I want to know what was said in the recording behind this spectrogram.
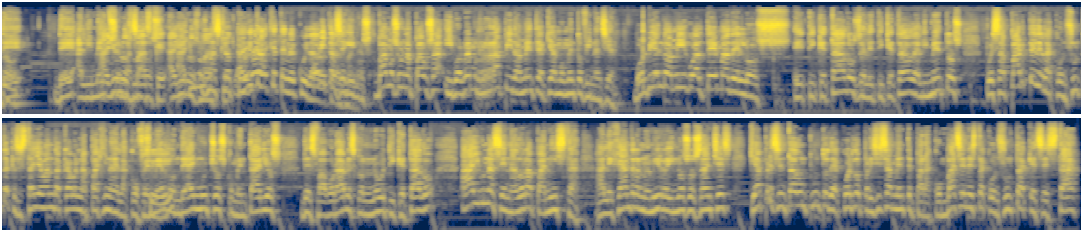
de, de alimentos Hay unos envasados. más que- hay unos más que- otros, pero ahorita, hay que tener cuidado, Ahorita seguimos. Vamos a una pausa y volvemos rápidamente aquí a Momento Financiero. Volviendo, amigo, al tema de los etiquetados, del etiquetado de alimentos, pues aparte de la consulta que se está llevando a cabo en la página de la COFEMER, Sí. donde hay muchos comentarios desfavorables con el nuevo etiquetado, hay una senadora panista, Alejandra Noemí Reynoso Sánchez, que ha presentado un punto de acuerdo precisamente para, con base en esta consulta que se está,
